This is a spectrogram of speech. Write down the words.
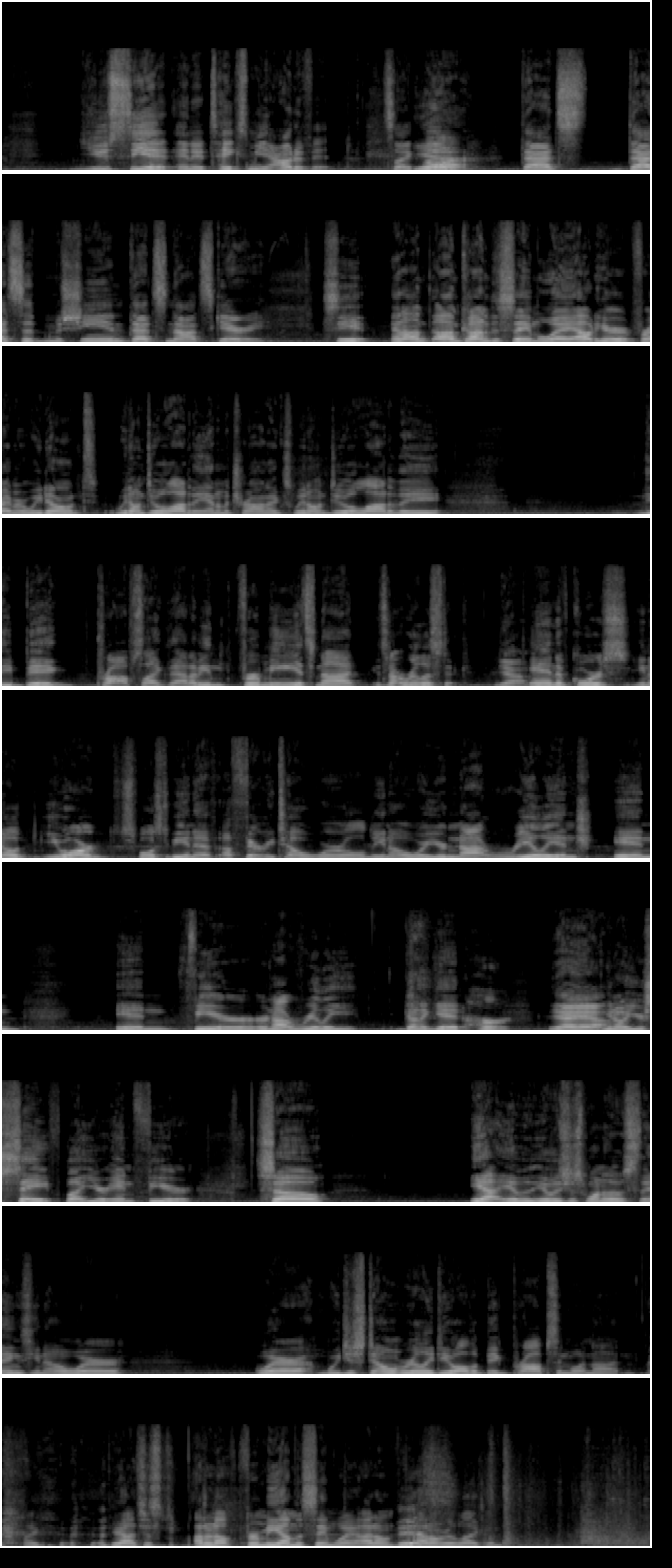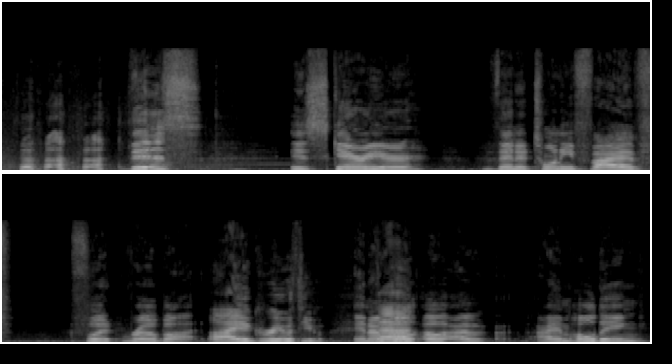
you see it and it takes me out of it. It's like, Yeah. oh, that's that's a machine. That's not scary. See, and I'm I'm kind of the same way. Out here at Frightmare, we don't we don't do a lot of the animatronics. We don't do a lot of the the big props like that. I mean, for me, it's not it's not realistic. Yeah. And of course, you know, you are supposed to be in a, a fairy tale world, you know, where you're not really in in in fear or not really gonna get hurt. Yeah, yeah. You know, you're safe, but you're in fear. So, yeah, it it was just one of those things, you know, where where we just don't really do all the big props and whatnot. Like, yeah, it's just I don't know. For me, I'm the same way. I don't This- I don't really like them. this is scarier than a 25 foot robot. I agree with you. And I'm That- hol- oh, I, I am holding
